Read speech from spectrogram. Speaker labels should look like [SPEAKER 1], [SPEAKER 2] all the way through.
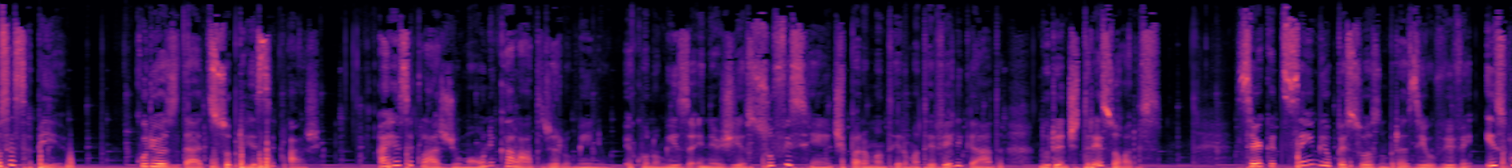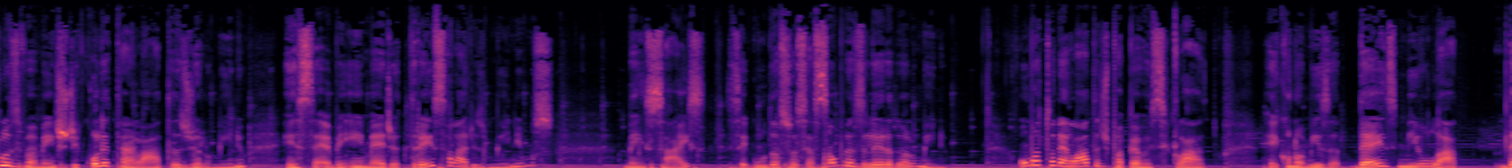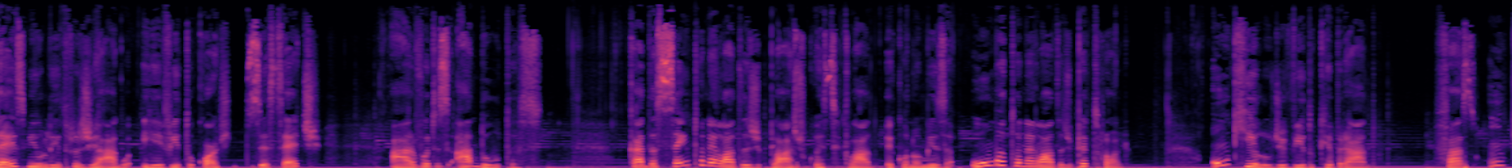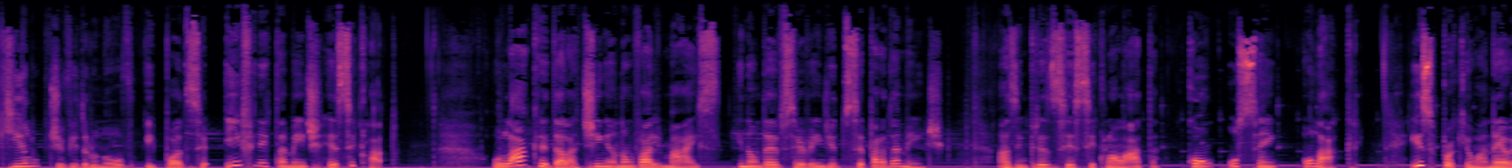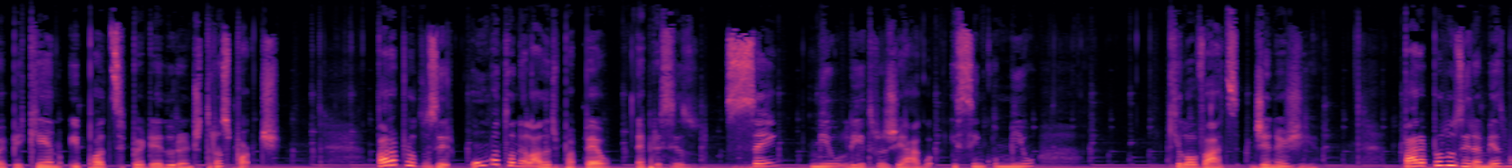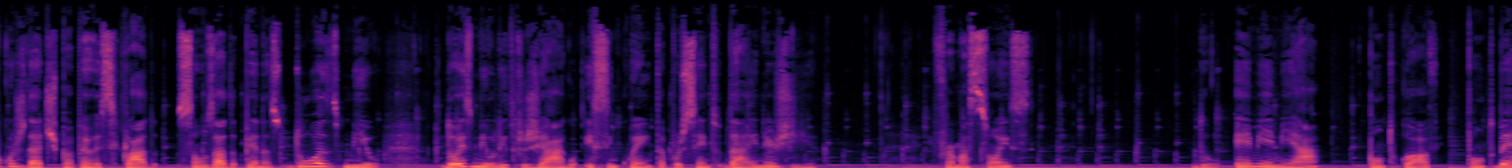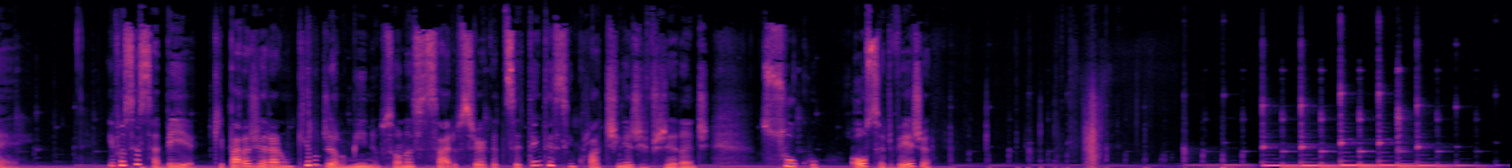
[SPEAKER 1] Você sabia? Curiosidades sobre reciclagem. A reciclagem de uma única lata de alumínio economiza energia suficiente para manter uma TV ligada durante 3 horas. Cerca de 100 mil pessoas no Brasil vivem exclusivamente de coletar latas de alumínio, recebem em média três salários mínimos mensais, segundo a Associação Brasileira do Alumínio. Uma tonelada de papel reciclado economiza 10 mil, 10 mil litros de água e evita o corte de 17 árvores adultas. Cada 100 toneladas de plástico reciclado economiza uma tonelada de petróleo. Um quilo de vidro quebrado faz um quilo de vidro novo e pode ser infinitamente reciclado. O lacre da latinha não vale mais e não deve ser vendido separadamente. As empresas reciclam a lata com ou sem o lacre. Isso porque o anel é pequeno e pode se perder durante o transporte. Para produzir uma tonelada de papel é preciso 100 mil litros de água e 5 mil quilowatts de energia. Para produzir a mesma quantidade de papel reciclado, são usados apenas 2 mil 2 mil litros de água e 50% da energia. Informações do mma.gov.br. E você sabia que para gerar um quilo de alumínio são necessários cerca de 75 latinhas de refrigerante, suco ou cerveja?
